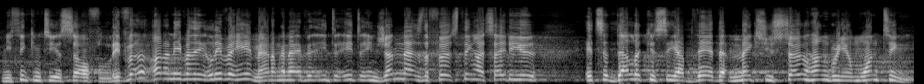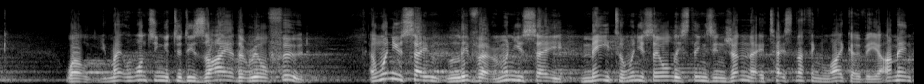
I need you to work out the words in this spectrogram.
And you're thinking to yourself, liver? I don't even eat liver here, man. I'm going to eat, eat in Jannah as the first thing I say to you. It's a delicacy up there that makes you so hungry and wanting. Well, you may wanting you to desire the real food. And when you say liver, and when you say meat, and when you say all these things in Jannah, it tastes nothing like over here. I mean,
